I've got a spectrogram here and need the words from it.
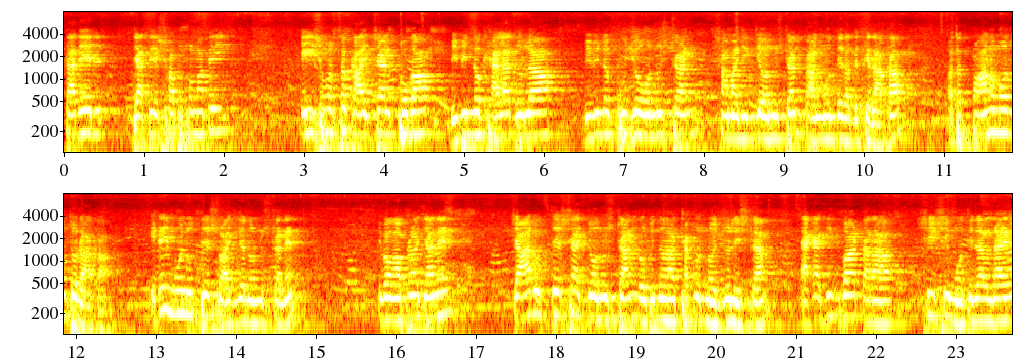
তাদের যাতে সব সময়তেই এই সমস্ত কালচারাল প্রোগ্রাম বিভিন্ন খেলাধুলা বিভিন্ন পুজো অনুষ্ঠান, সামাজিক যে অনুষ্ঠান, তার মধ্যে তাদেরকে রাখা, অর্থাৎ প্রাণবন্ত রাখা। এটাই মূল উদ্দেশ্য আজকের অনুষ্ঠানের। এবং আপনারা জানেন, চার উদ্দেশ্যে আজকে অনুষ্ঠান রবীন্দ্রনাথ ঠাকুর নজরুল ইসলাম। একাধিকবার তারা শ্রী শ্রী মতিলাল রায়ের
